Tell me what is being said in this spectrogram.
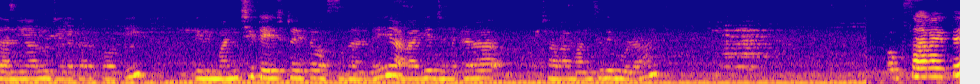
ధనియాలు జీలకర్రతోటి ఇది మంచి టేస్ట్ అయితే వస్తుందండి. అలాగే జీలకర్ర చాలా మంచిది కూడా. ఒకసారి అయితే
